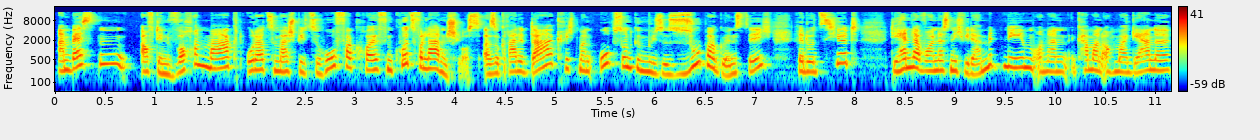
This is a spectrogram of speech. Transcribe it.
am besten auf den Wochenmarkt oder zum Beispiel zu Hofverkäufen kurz vor Ladenschluss. Also gerade da kriegt man Obst und Gemüse super günstig, reduziert. Die Händler wollen das nicht wieder mitnehmen und dann kann man auch mal gerne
